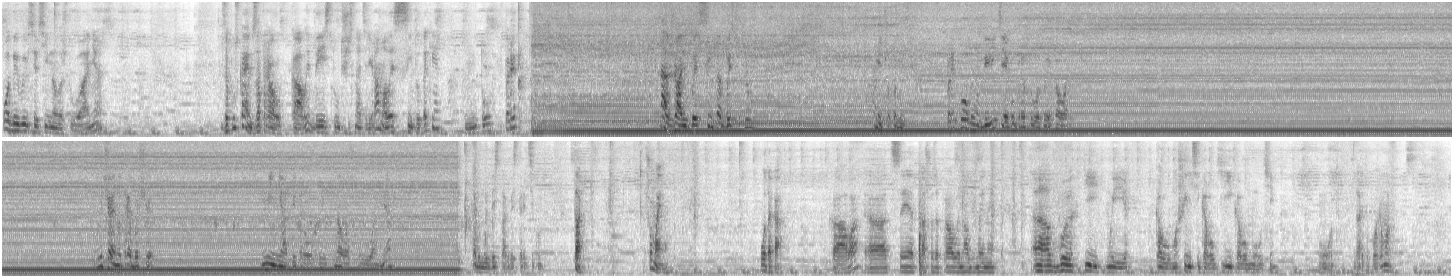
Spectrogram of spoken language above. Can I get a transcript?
подивився всі налаштування. Запускаємо заправок кави, десь тут 16 грам, але сито таке. Ну то вперед. На жаль, без сита, без цукру. Ну, Нічого подумати. При тому дивіться, яку красу готує кава. Звичайно, треба ще міняти трохи налаштування. Я думаю, десь так, десь 30 секунд. Так. Що маємо? Отака кава. Е, Це та, що заправлена в мене е, в тій моїй кавомашинці каво... і кавомолці. От. Дайте поглянемо.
